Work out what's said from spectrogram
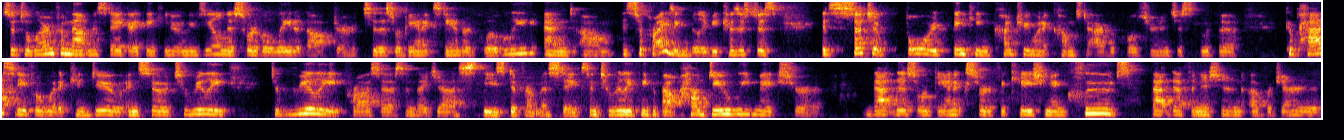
So to learn from that mistake, I think, you know, New Zealand is sort of a late adopter to this organic standard globally. And um, it's surprising really, because it's just, it's such a forward thinking country when it comes to agriculture and just with the capacity for what it can do. And so to really to really process and digest these different mistakes and to really think about how do we make sure that this organic certification includes that definition of regenerative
